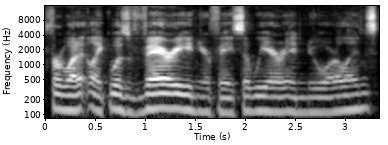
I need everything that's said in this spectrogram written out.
for what it like was very in your face that we are in New Orleans,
